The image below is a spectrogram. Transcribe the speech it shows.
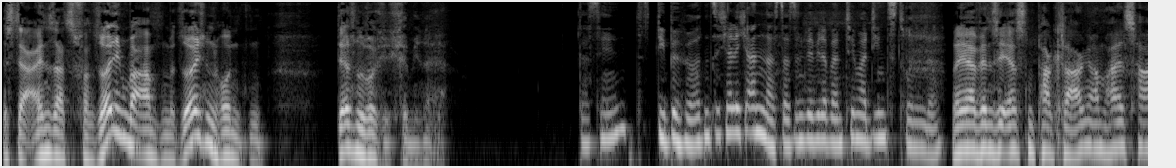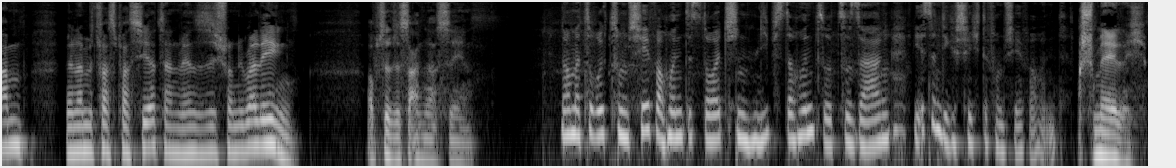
ist der Einsatz von solchen Beamten mit solchen Hunden, der ist nur wirklich kriminell. Das sind die Behörden sicherlich anders. Da sind wir wieder beim Thema Diensthunde. Naja, wenn sie erst ein paar Klagen am Hals haben, wenn damit was passiert, dann werden sie sich schon überlegen, ob sie das anders sehen. Nochmal zurück zum Schäferhund des Deutschen, liebster Hund sozusagen. Wie ist denn die Geschichte vom Schäferhund? Schmählich.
